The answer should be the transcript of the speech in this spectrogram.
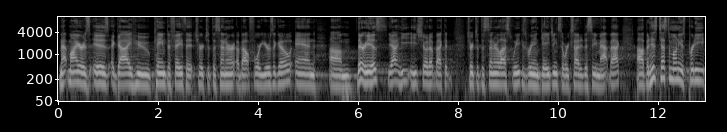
Matt Myers is a guy who came to faith at Church at the Center about four years ago, and um, there he is. Yeah, he, he showed up back at Church at the Center last week, is re engaging, so we're excited to see Matt back. Uh, but his testimony is pretty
